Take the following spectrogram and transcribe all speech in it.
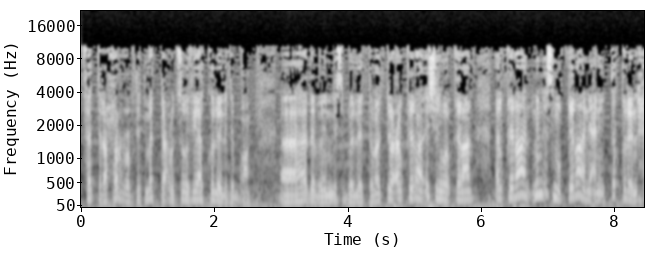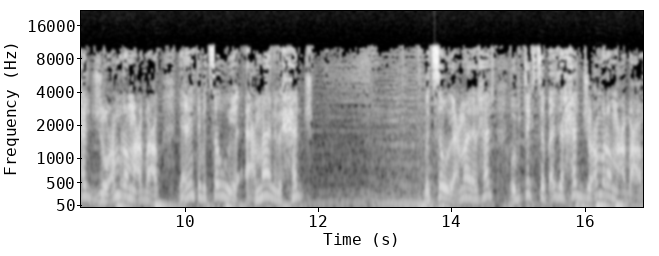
فترة حرة بتتمتع وتسوي فيها كل اللي تبغاه. آه هذا بالنسبة للتمتع. القرآن إيش هو القرآن؟ القرآن من اسمه قرآن يعني تقرن حج وعمرة مع بعض. يعني أنت بتسوي أعمال الحج بتسوي أعمال الحج وبتكسب أجر حج وعمرة مع بعض.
